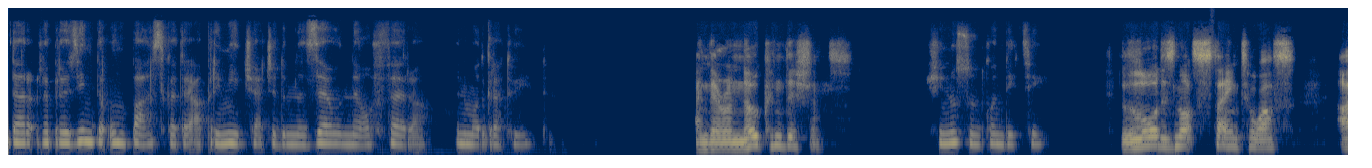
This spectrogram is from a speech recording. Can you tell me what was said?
Dar reprezintă un pas către a primi ceea ce Dumnezeu ne oferă în mod gratuit. And there are no conditions. Și nu sunt condiții. The Lord is not saying to us, I,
